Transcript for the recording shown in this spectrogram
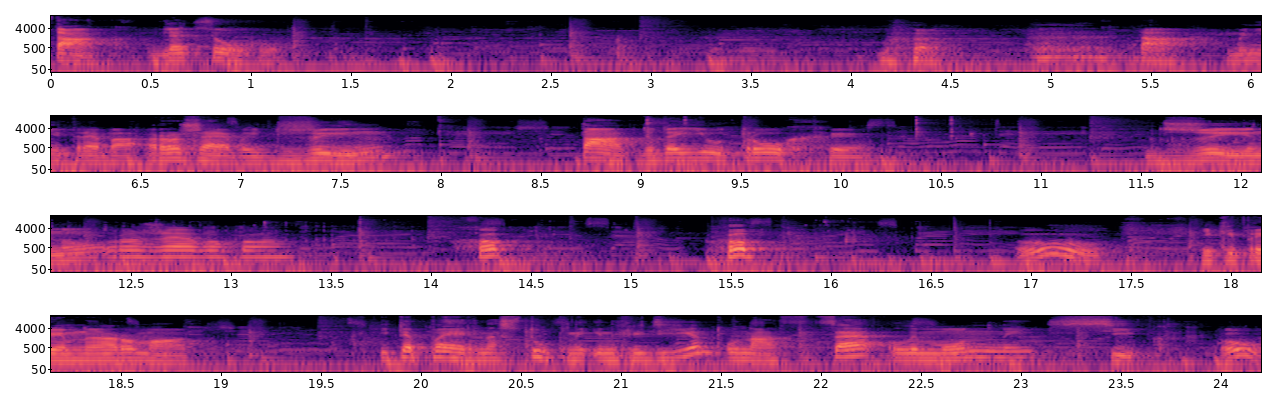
Так, для цього. Так, мені треба рожевий джин. Так, додаю трохи джину рожевого. Хоп. Хоп. У, який приємний аромат. І тепер наступний інгредієнт у нас це лимонний сік. Оу,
